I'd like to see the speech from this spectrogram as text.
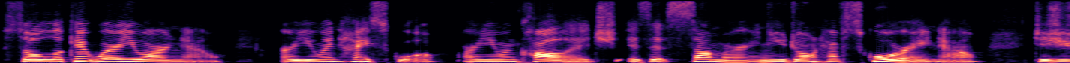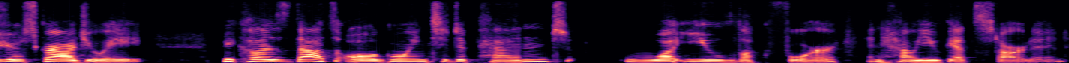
So, look at where you are now. Are you in high school? Are you in college? Is it summer and you don't have school right now? Did you just graduate? Because that's all going to depend what you look for and how you get started.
